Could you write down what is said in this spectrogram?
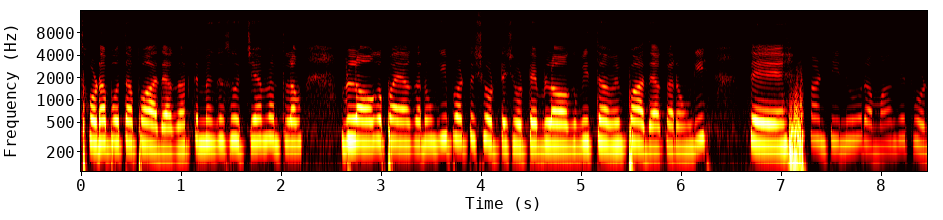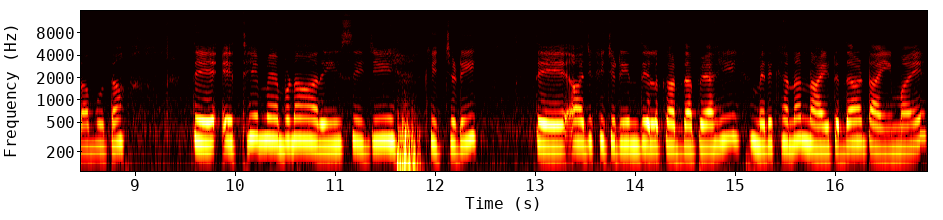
ਥੋੜਾ ਬਹੁਤਾ ਪਾ ਦਿਆ ਕਰ। ਤੇ ਮੈਂ ਕਿਹਾ ਸੋਚਿਆ ਮਤਲਬ ਵਲੌਗ ਪਾਇਆ ਕਰੂੰਗੀ ਬਟ ਛੋਟੇ ਛੋਟੇ ਵਲੌਗ ਵੀ ਤਾਂ ਵੀ ਪਾ ਦਿਆ ਕਰੂੰਗੀ ਤੇ ਕੰਟੀਨਿਊ ਰਵਾਂਗੇ ਥੋੜਾ ਬਹੁਤਾ। ਤੇ ਇੱਥੇ ਮੈਂ ਬਣਾ ਰਹੀ ਸੀ ਜੀ ਖਿਚੜੀ ਤੇ ਅੱਜ ਖਿਚੜੀ ਨੂੰ ਦਿਲ ਕਰਦਾ ਪਿਆ ਸੀ। ਮੇਰੇ ਖਿਆਲ ਨਾਲ ਨਾਈਟ ਦਾ ਟਾਈਮ ਆਏ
